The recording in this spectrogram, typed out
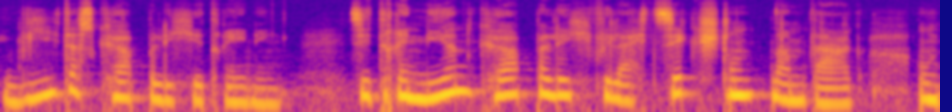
wie das körperliche Training. Sie trainieren körperlich vielleicht sechs Stunden am Tag und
